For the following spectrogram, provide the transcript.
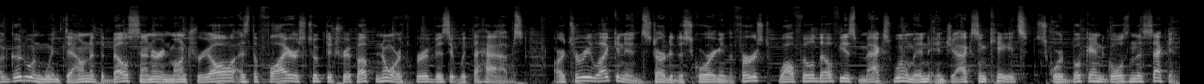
A good one went down at the Bell Center in Montreal as the Flyers took the trip up north for a visit with the Habs. Artturi Lehkonen started the scoring in the first, while Philadelphia's Max Willman and Jackson Cates scored bookend goals in the second,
